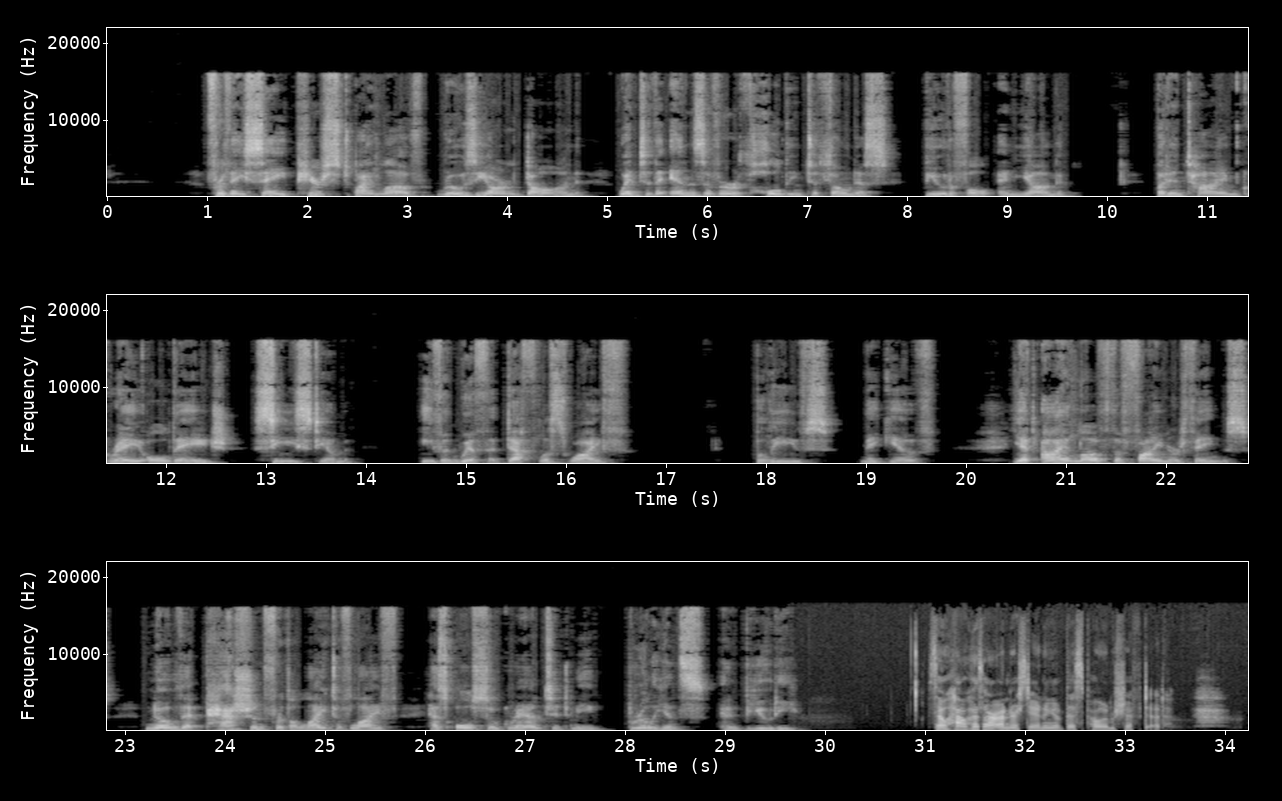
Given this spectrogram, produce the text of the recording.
For they say, pierced by love, rosy armed dawn went to the ends of earth holding Tithonus, beautiful and young. But in time, gray old age seized him, even with a deathless wife. Believes may give. Yet I love the finer things. Know that passion for the light of life has also granted me brilliance and beauty. So, how has our understanding of this poem shifted?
